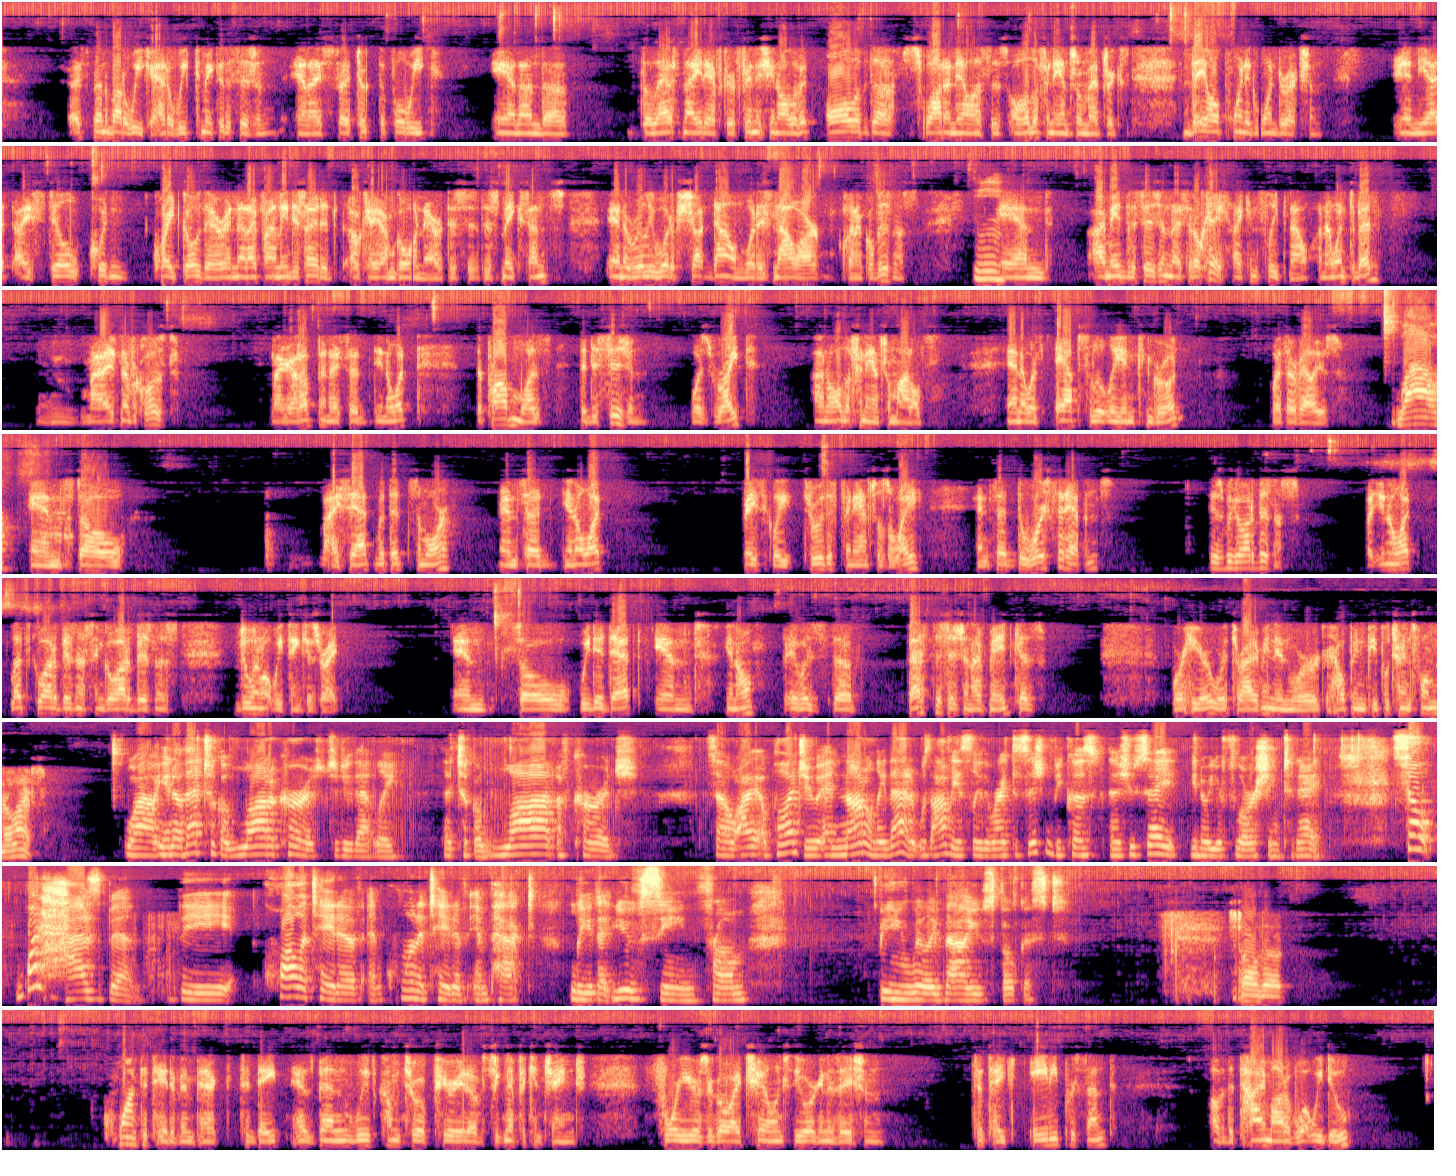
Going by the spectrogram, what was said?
I spent about a week. I had a week to make the decision, and I, I took the full week. And on the the last night, after finishing all of it, all of the SWOT analysis, all the financial metrics, they all pointed one direction, and yet I still couldn't quite go there. And then I finally decided, okay, I'm going there. This is this makes sense, and it really would have shut down what is now our clinical business. Mm. And I made the decision. I said, okay, I can sleep now, and I went to bed. My eyes never closed. I got up and I said, you know what? The problem was the decision was right on all the financial models, and it was absolutely incongruent with our values. Wow. And so I sat with it some more and said, you know what? Basically, threw the financials away and said, the worst that happens is we go out of business. But you know what? Let's go out of business and go out of business doing what we think is right. And so we did that, and, you know, it was the best decision I've made because we're here, we're thriving, and we're helping people transform their lives. Wow, you know, that took a lot of courage to do that, Lee. That took a lot of courage. So I applaud you. And not only that, it was obviously the right decision because, as you say, you know, you're flourishing today. So, what has been the qualitative and quantitative impact, Lee, that you've seen from being really values focused? So the quantitative impact to date has been we've come through a period of significant change. Four years ago, I challenged the organization to take 80% of the time out of what we do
